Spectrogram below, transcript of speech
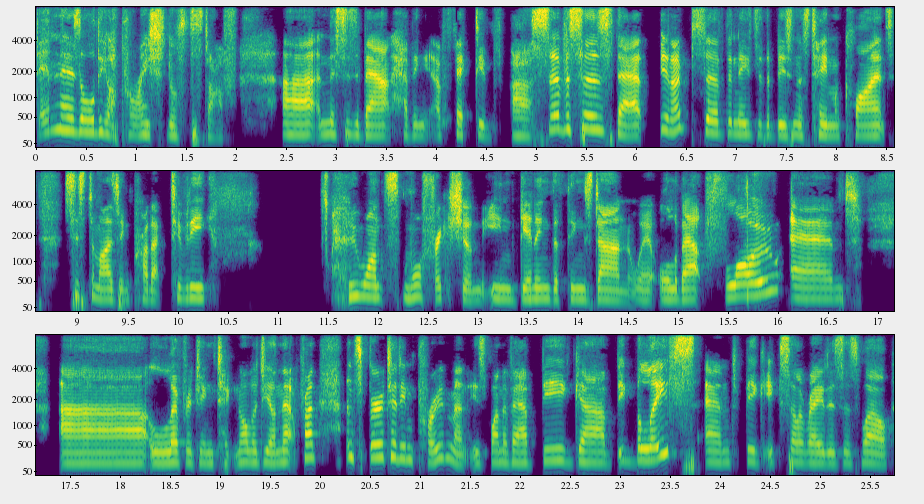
Then there's all the operational stuff. Uh, and this is about having effective uh, services that, you know, serve the needs of the business team and clients, systemizing productivity. Who wants more friction in getting the things done? We're all about flow and uh, leveraging technology on that front. And spirited improvement is one of our big, uh, big beliefs and big accelerators as well.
